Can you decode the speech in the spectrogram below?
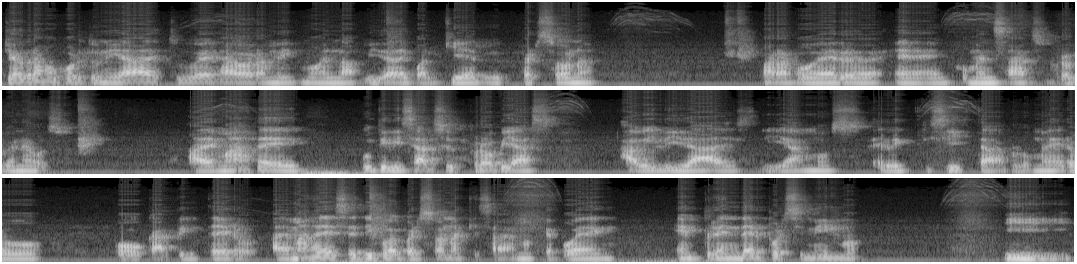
¿Qué otras oportunidades tú ves ahora mismo en la vida de cualquier persona para poder eh, comenzar su propio negocio? Además de utilizar sus propias habilidades, digamos, electricista, plomero o carpintero, además de ese tipo de personas que sabemos que pueden emprender por sí mismos y,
